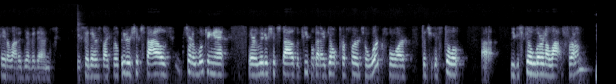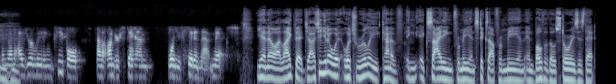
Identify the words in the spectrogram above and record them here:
paid a lot of dividends. So there's like the leadership styles, sort of looking at there are leadership styles of people that I don't prefer to work for, but you can still uh, you can still learn a lot from. And mm-hmm. then as you're leading people, kind of understand where you fit in that mix. Yeah, no, I like that, Josh. And you know what, what's really kind of exciting for me and sticks out for me in, in both of those stories is that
